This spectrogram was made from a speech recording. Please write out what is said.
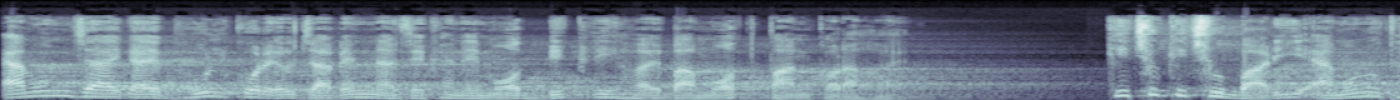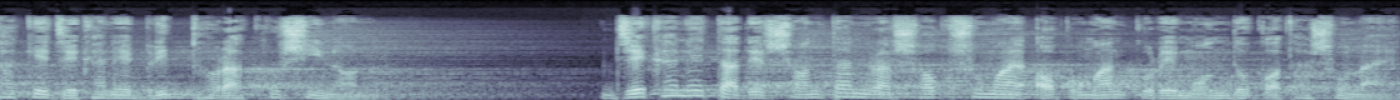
এমন জায়গায় ভুল করেও যাবেন না যেখানে মদ বিক্রি হয় বা মদ পান করা হয়। কিছু কিছু বাড়ি এমনও থাকে যেখানে বৃদ্ধরা খুশি নন। যেখানে তাদের সন্তানরা সবসময় অপমান করে মন্দ কথা শোনায়।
